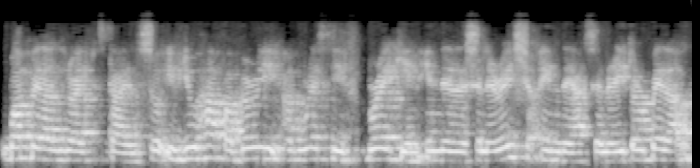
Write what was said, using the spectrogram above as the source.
one pedal drive style. So if you have a very aggressive braking in the deceleration, in the accelerator pedal,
